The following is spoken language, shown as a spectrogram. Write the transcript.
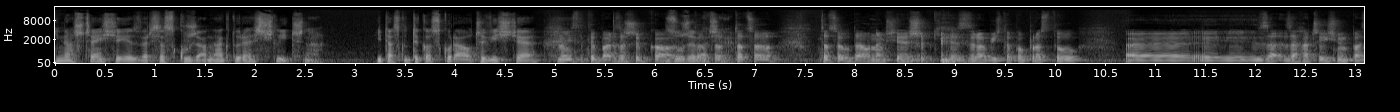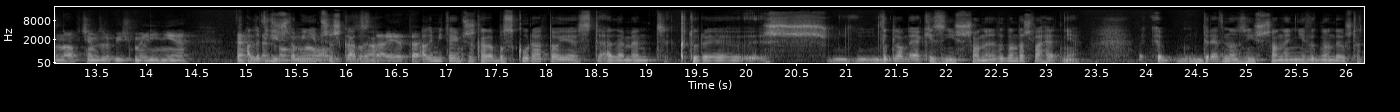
I na szczęście jest wersja skórzana, która jest śliczna. I ta, tylko skóra oczywiście. No niestety bardzo szybko. Zużywa to, się. To, to, co, to, co udało nam się szybki test zrobić, to po prostu e, zahaczyliśmy paznokciem, zrobiliśmy linię. E, Ale widzisz, to mi nie przeszkadza. Zostaje, tak? Ale mi to nie przeszkadza, bo skóra to jest element, który wygląda jak jest zniszczony, wygląda szlachetnie. E, drewno zniszczone nie wygląda już tak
